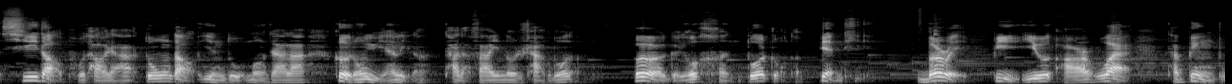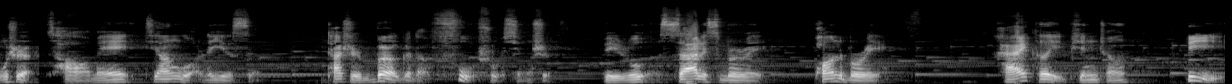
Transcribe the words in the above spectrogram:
西到葡萄牙，东到印度孟加拉，各种语言里呢，它的发音都是差不多的。berg 有很多种的变体，bury，b-u-r-y，它并不是草莓、浆果的意思。它是 berg 的复数形式，比如 Salisbury、Poundbury，还可以拼成 b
